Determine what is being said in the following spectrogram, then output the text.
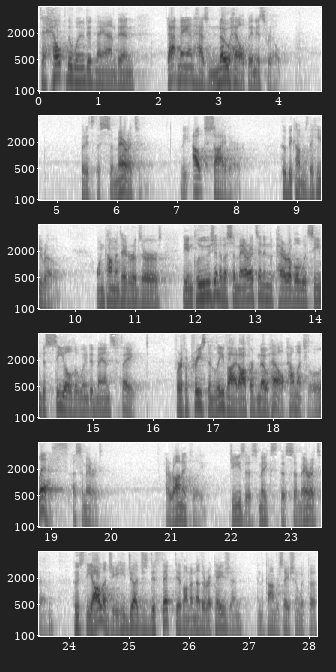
to help the wounded man, then that man has no help in Israel. But it's the Samaritan, the outsider, who becomes the hero. One commentator observes the inclusion of a Samaritan in the parable would seem to seal the wounded man's fate. For if a priest and Levite offered no help, how much less a Samaritan? Ironically, Jesus makes the Samaritan whose theology he judged defective on another occasion in the conversation with the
